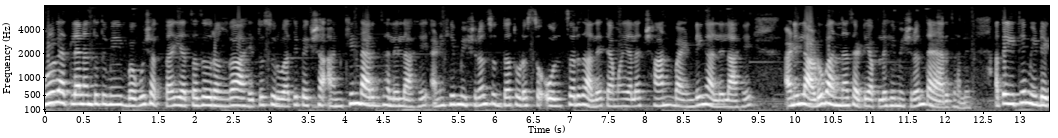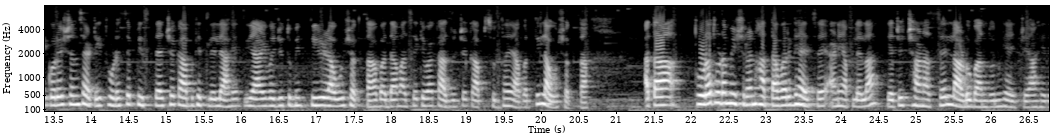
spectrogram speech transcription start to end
गुळ घातल्यानंतर तुम्ही बघू शकता याचा जो रंग आहे तो सुरुवातीपेक्षा आणखीन डार्क झालेला आहे आणि हे मिश्रणसुद्धा थोडंसं ओलसर झालं आहे त्यामुळे याला छान बाइंडिंग आलेलं आहे आणि लाडू बांधण्यासाठी आपलं हे मिश्रण तयार झालं आहे आता इथे मी डेकोरेशनसाठी थोडेसे पिस्त्याचे काप घेतलेले आहेत याऐवजी तुम्ही तीळ लावू शकता बदामाचे किंवा काजूचे कापसुद्धा यावरती लावू शकता. आता थोडं थोडं मिश्रण हातावर घ्यायचं आहे आणि आपल्याला याचे छान असे लाडू बांधून घ्यायचे आहेत.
